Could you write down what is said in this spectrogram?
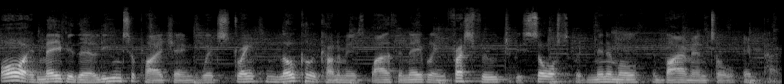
or it may be their lean supply chain which strengthen local economies whilst enabling fresh food to be sourced with minimal environmental impact.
